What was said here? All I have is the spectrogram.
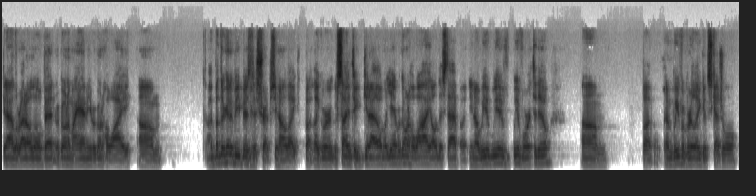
get out of Loretto a little bit. We're going to Miami. We're going to Hawaii. Um, but they're going to be business trips. You know, like but like we're excited to get out. Oh, yeah, we're going to Hawaii. All this that. But you know, we we have we have work to do. Um, but and we have a really good schedule.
